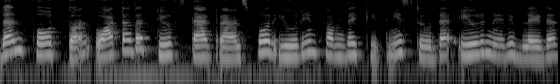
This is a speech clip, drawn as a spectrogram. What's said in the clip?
Then fourth one what are the tubes that transport urine from the kidneys to the urinary bladder?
